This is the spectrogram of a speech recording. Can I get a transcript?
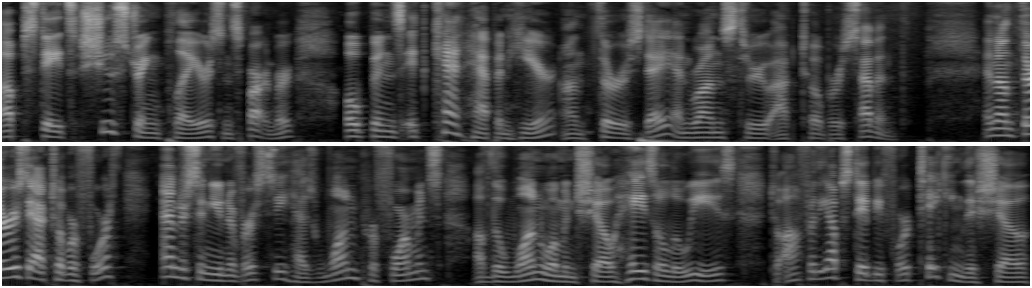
Upstate's Shoestring Players in Spartanburg opens It Can't Happen Here on Thursday and runs through October 7th. And on Thursday, October 4th, Anderson University has one performance of the one woman show Hazel Louise to offer the upstate before taking this show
